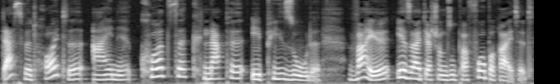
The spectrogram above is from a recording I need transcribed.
Das wird heute eine kurze, knappe Episode, weil ihr seid ja schon super vorbereitet.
